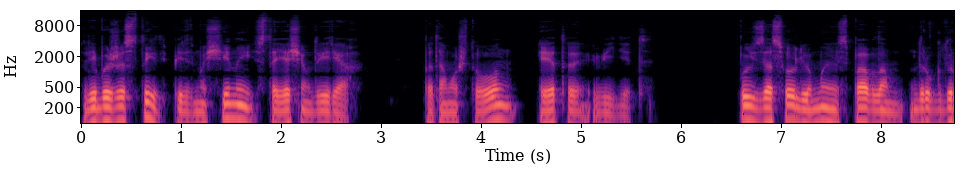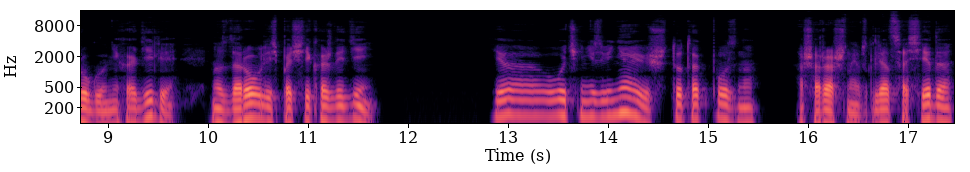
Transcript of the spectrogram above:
либо же стыд перед мужчиной, стоящим в дверях, потому что он это видит. Пусть за солью мы с Павлом друг к другу не ходили, но здоровались почти каждый день. «Я очень извиняюсь, что так поздно», Ошарашенный взгляд соседа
